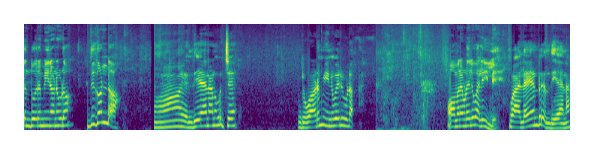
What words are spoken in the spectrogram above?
എന്തോരം മീനാണ് ഇവിടെ? ഇത് കണ്ട? ആ എന്ത് ചെയ്യാനാണ് കൊച്ചേ? ഒരുപാട് മീൻ വരും ഇവിടെ. ഓമന ഇവിടെ വലയില്ലേ? വലയുണ്ട് എന്ത് ചെയ്യാനാ?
